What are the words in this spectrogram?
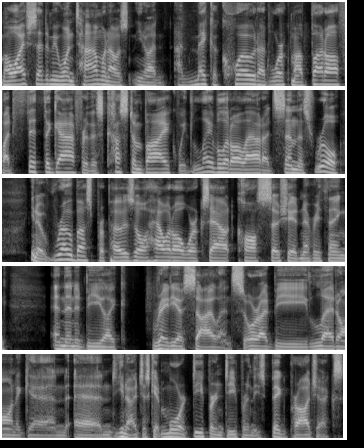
my wife said to me one time when I was, you know, I'd, I'd make a quote, I'd work my butt off, I'd fit the guy for this custom bike, we'd label it all out, I'd send this real, you know, robust proposal, how it all works out, costs associated and everything. And then it'd be like radio silence, or I'd be led on again. And, you know, I'd just get more deeper and deeper in these big projects.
